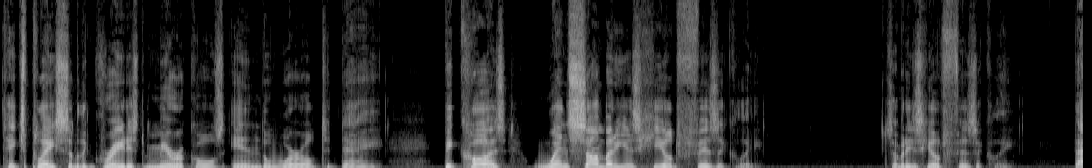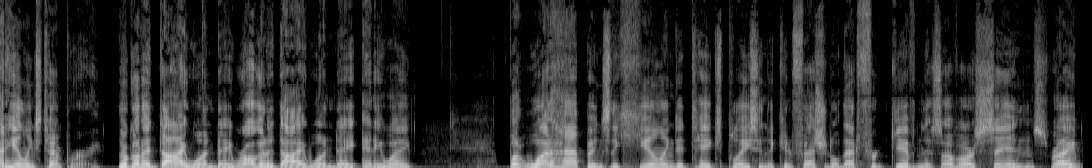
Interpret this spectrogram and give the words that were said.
takes place some of the greatest miracles in the world today. Because when somebody is healed physically, somebody is healed physically, that healing's temporary. They're going to die one day. We're all going to die one day anyway. But what happens, the healing that takes place in the confessional, that forgiveness of our sins, right?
